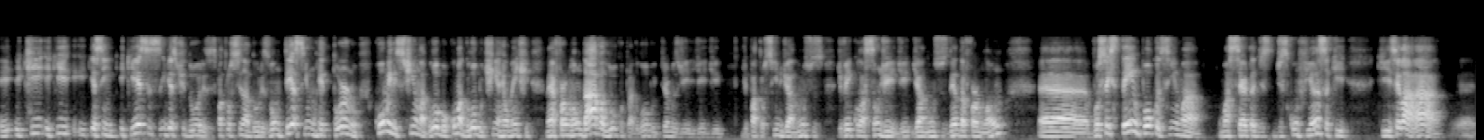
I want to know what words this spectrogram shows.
e, e, que, e, que, e, assim, e que esses investidores, esses patrocinadores vão ter assim um retorno como eles tinham na Globo, como a Globo tinha realmente, né, a Fórmula 1 dava lucro para a Globo em termos de, de, de, de, patrocínio, de anúncios, de veiculação de, de anúncios dentro da Fórmula 1. É, vocês têm um pouco assim uma, uma certa des, desconfiança que, que sei lá, ah, é,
